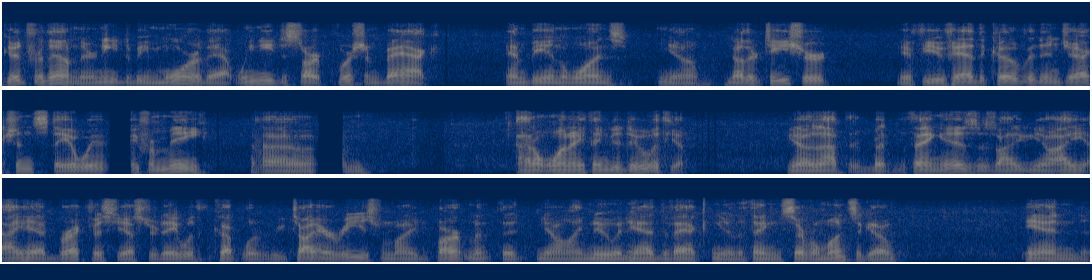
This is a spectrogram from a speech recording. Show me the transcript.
good for them. There need to be more of that. We need to start pushing back and being the ones, you know, another t shirt. If you've had the COVID injection, stay away from me. Um, I don't want anything to do with you. You know, not. But the thing is, is I, you know, I, I had breakfast yesterday with a couple of retirees from my department that you know I knew and had the vac, you know, the thing several months ago, and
